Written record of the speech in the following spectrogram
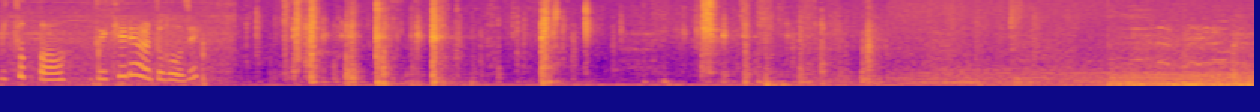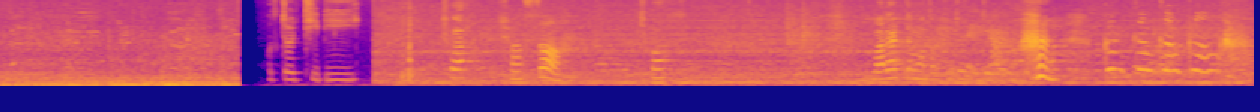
미쳤다. 어떻게 캐리어를 두고 오지? 어쩔 TV 좋아. 좋았어. 좋아. 말할 때마다 부들부들. 끙끙끙끙.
